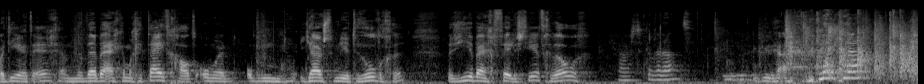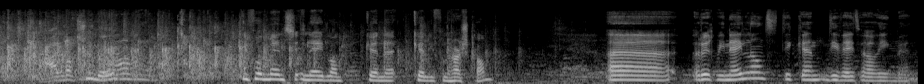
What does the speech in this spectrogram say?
waarderen het erg. En we hebben eigenlijk helemaal geen tijd gehad om er op een juiste manier te huldigen. Dus hierbij gefeliciteerd, geweldig. Hartstikke bedankt. Ja. Ja, dat mag zoenen. Hoeveel mensen in Nederland kennen Kelly van Harskamp? Eh, Rugby Nederland, die, ken, die weet wel wie ik ben.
